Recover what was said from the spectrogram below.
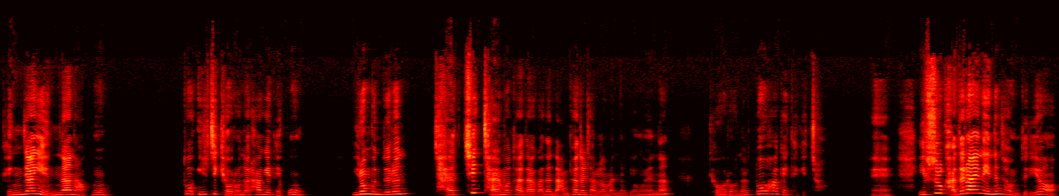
굉장히 음란하고 또 일찍 결혼을 하게 되고 이런 분들은 자칫 잘못하다가는 남편을 잘못 만날 경우에는 결혼을 또 하게 되겠죠. 예. 입술 가드라인에 있는 점들이요.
